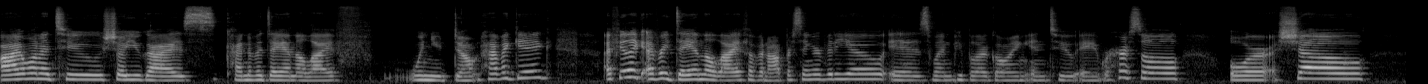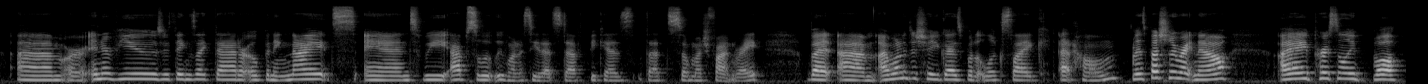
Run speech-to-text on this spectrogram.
I wanted to show you guys kind of a day in the life when you don't have a gig. I feel like every day in the life of an opera singer video is when people are going into a rehearsal or a show um, or interviews or things like that or opening nights and we absolutely want to see that stuff because that's so much fun right? But um, i wanted to show you guys what it looks like at home and especially right now i personally well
